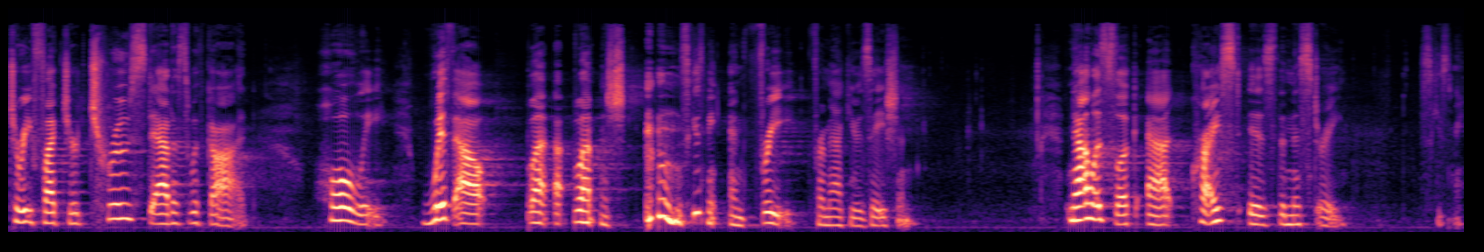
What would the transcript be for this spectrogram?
to reflect your true status with God? Holy, without uh, blemish, excuse me, and free from accusation. Now let's look at Christ is the mystery. Excuse me.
